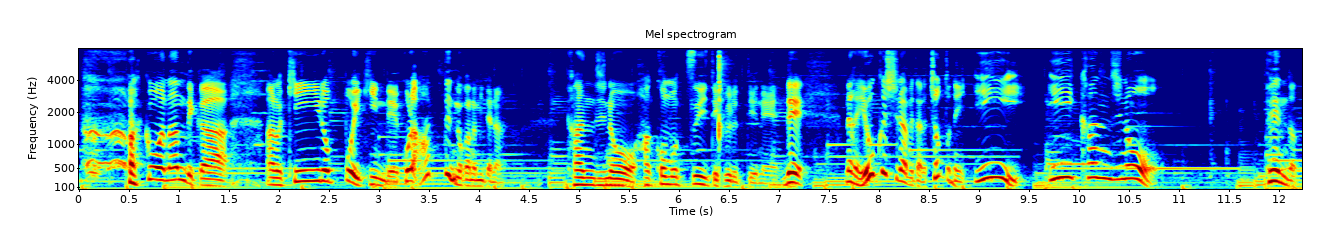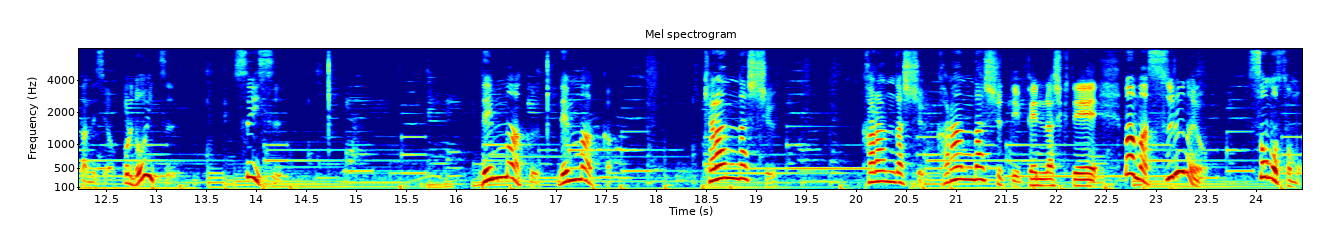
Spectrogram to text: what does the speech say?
箱はなんでかあの金色っぽい金でこれ合ってんのかなみたいな感じの箱もついてくるっていうね。でなんかよく調べたらちょっとねいいいい感じのペンだったんですよ。これドイツ？スイス？デンマーク？デンマークかキャランダッシュ？カランダッシュ？カランダッシュっていうペンらしくてまあまあするのよ。そもそも。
